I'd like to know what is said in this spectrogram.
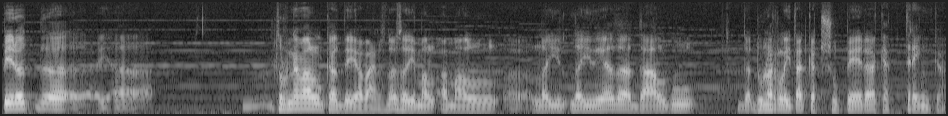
Però... Eh, eh, tornem al que et deia abans, no? És a dir, amb, el, amb el, eh, la, la idea de- d'algú, d'una realitat que et supera, que et trenca.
